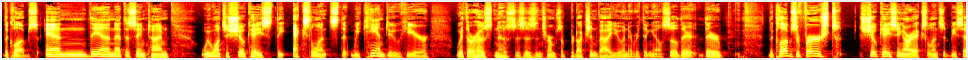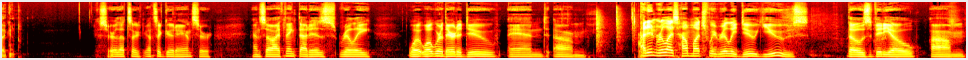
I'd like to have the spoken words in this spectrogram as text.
the clubs. And then at the same time, we want to showcase the excellence that we can do here with our hosts and hostesses in terms of production value and everything else. So they're, they're, the clubs are first, showcasing our excellence would be second. Sure, that's a that's a good answer, and so I think that is really what what we're there to do. And um, I didn't realize how much we really do use those video um,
